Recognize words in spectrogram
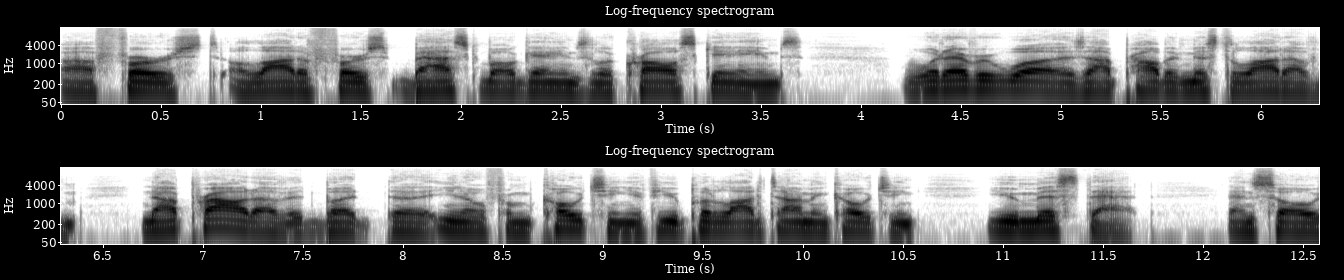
uh, first, a lot of first basketball games, lacrosse games, whatever it was. I probably missed a lot of them. Not proud of it, but uh, you know, from coaching, if you put a lot of time in coaching, you miss that. And so,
